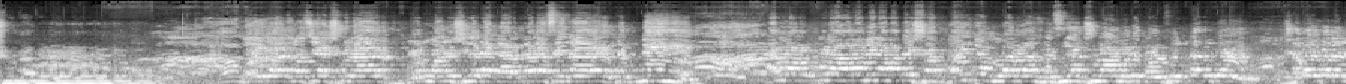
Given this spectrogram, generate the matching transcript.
শোনাবো। ওই ওয়াজ নসিহত শোনার মানসিকতা কার কার আছে না তাকবীর? আল্লাহ রাব্বুল আলামিন আমাদের সবাইকে আল্লাহর ওয়াজ নসিহত শোনার মতো তৌফিক দান করুন। সবাই বলেন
